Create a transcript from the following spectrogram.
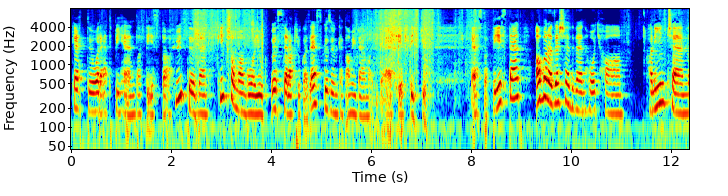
Kettő órát pihent a tészta a hűtőben, kicsomagoljuk, összerakjuk az eszközünket, amivel majd ide elkészítjük ezt a tésztát. Abban az esetben, hogyha ha nincsen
